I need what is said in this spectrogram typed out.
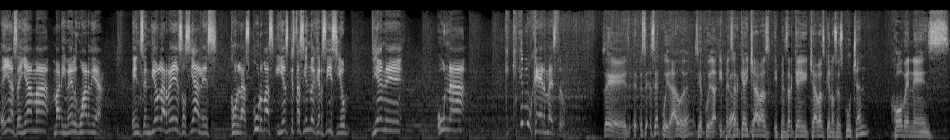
Ella se llama Maribel Guardia. Encendió las redes sociales con las curvas y es que está haciendo ejercicio. Tiene una... ¿Qué, mujer, maestro? Sí, se, ha cuidado, ¿eh? Se ha cuidado. Y pensar que hay chavas, y pensar que hay chavas que nos escuchan, jóvenes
